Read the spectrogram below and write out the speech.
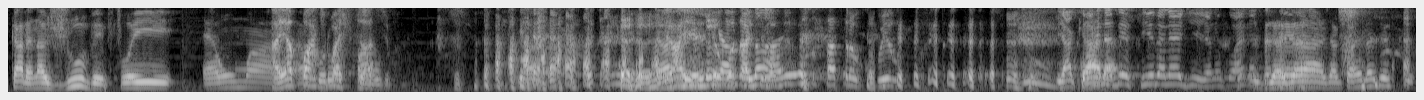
Cara, na Juve foi é uma. Aí é a parte mais fácil. Aí chegou na Juve, tudo tá tranquilo. Já corre cara, na descida, né, Di? Já não corre na descida. Já, já, já corre na descida.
